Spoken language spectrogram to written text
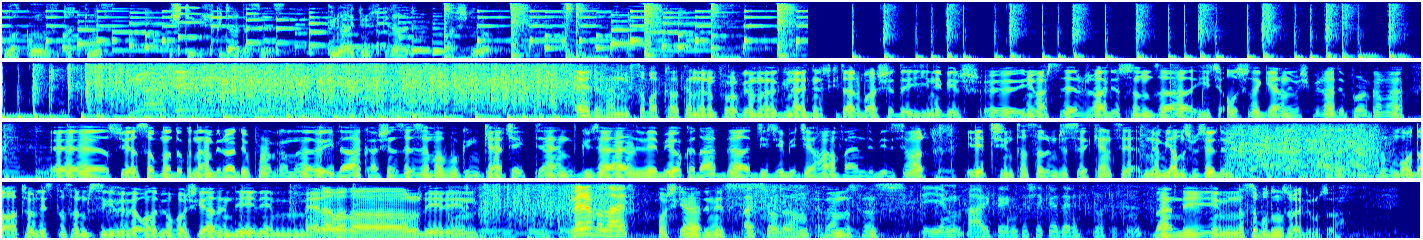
Kulaklığınızı taktınız. İşte Üsküdar'dasınız. Günaydın Üsküdar başlıyor. Evet efendim sabah kalkanların programı Günaydın Üsküdar başladı. Yine bir e, üniversite radyosunda hiç alışılagelmemiş bir radyo programı. E, suya sabuna dokunan bir radyo programıyla karşınızdayız ama bugün gerçekten güzel ve bir o kadar da cici bici hanımefendi birisi var. İletişim tasarımcısı kendisi. Bilmiyorum yanlış mı söyledim? Hani moda atölyesi tasarımcısı gibi ve ona bir hoş geldin diyelim. Merhabalar diyelim. Merhabalar, Hoş geldiniz. hoş buldum. Efendim nasılsınız? İyiyim, harikayım. Teşekkür ederim. Siz nasılsınız? Ben de iyiyim. Nasıl buldunuz radyomuzu?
